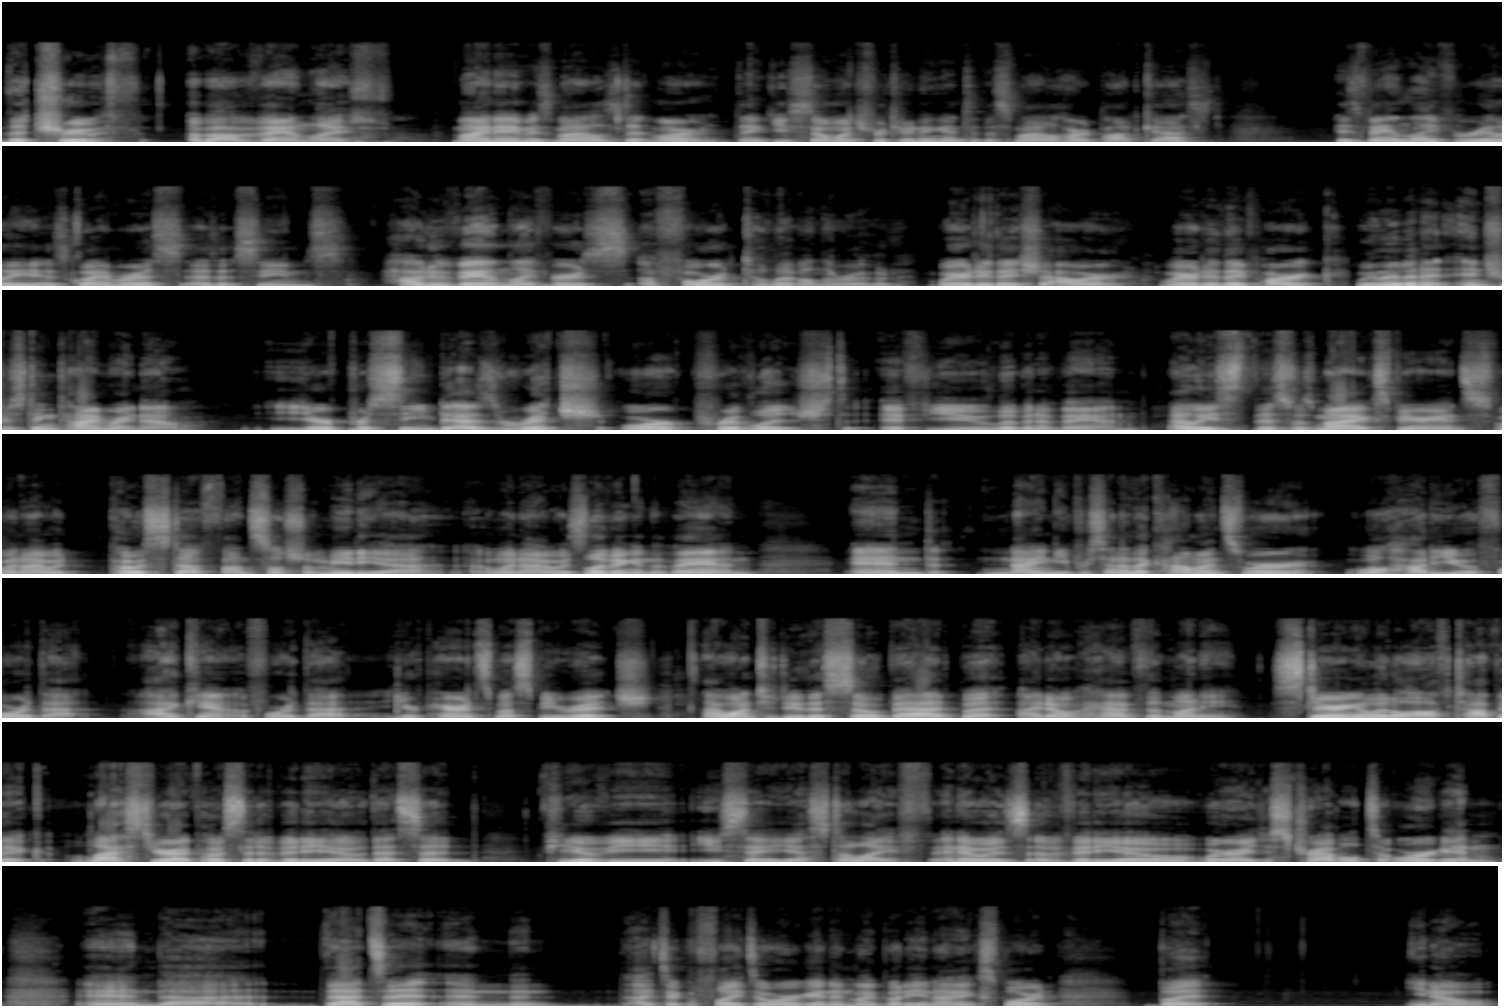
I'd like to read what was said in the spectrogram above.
the truth about van life. My name is Miles Dittmar. Thank you so much for tuning in to the Smile Hard podcast. Is van life really as glamorous as it seems? How do van lifers afford to live on the road? Where do they shower? Where do they park? We live in an interesting time right now. You're perceived as rich or privileged if you live in a van. At least this was my experience when I would post stuff on social media when I was living in the van and 90% of the comments were, well, how do you afford that? I can't afford that. Your parents must be rich. I want to do this so bad, but I don't have the money. Steering a little off topic, last year I posted a video that said, POV, you say yes to life. And it was a video where I just traveled to Oregon and uh, that's it. And then I took a flight to Oregon and my buddy and I explored. But, you know,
